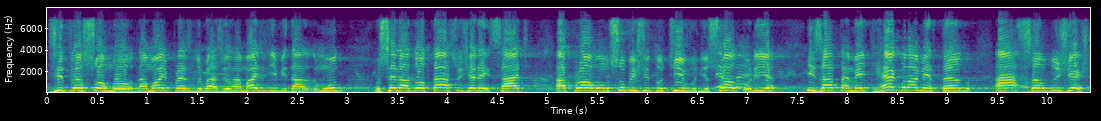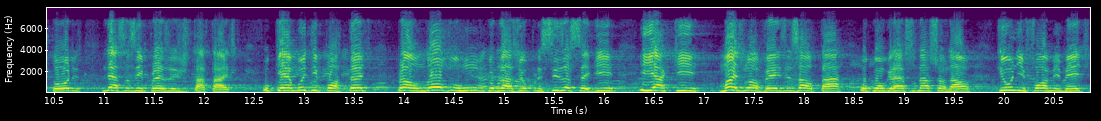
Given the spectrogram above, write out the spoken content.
se transformou na maior empresa do Brasil, na mais endividada do mundo, o senador Tasso Gereissati aprova um substitutivo de sua autoria, exatamente regulamentando a ação dos gestores nessas empresas estatais, o que é muito importante para um novo rumo que o Brasil precisa seguir e aqui, mais uma vez, exaltar o Congresso Nacional, que uniformemente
